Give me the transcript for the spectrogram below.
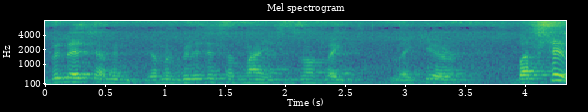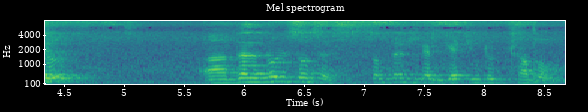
village. I mean, German villages are nice. It's not like, like here. But still, uh, there are no resources. Sometimes you can get into trouble,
